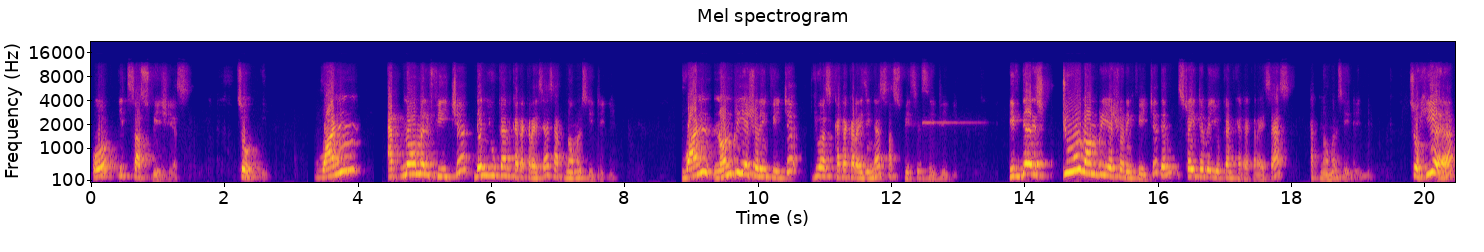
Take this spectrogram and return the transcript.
or it's suspicious. So one abnormal feature, then you can categorize as abnormal CTG. One non-reassuring feature, you are categorizing as suspicious CTG. If there is two non-reassuring feature, then straight away you can categorize as abnormal CTG. So here,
